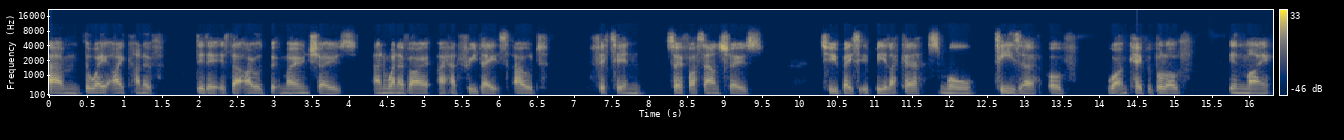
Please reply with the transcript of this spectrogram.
um, the way I kind of did it is that I would book my own shows, and whenever I, I had free dates, I would fit in Sofar Sound shows to basically be like a small teaser of what I'm capable of in my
